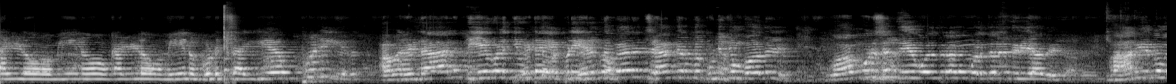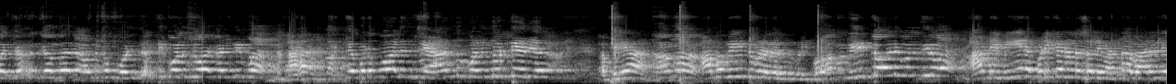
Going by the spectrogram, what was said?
கள்ளோ மீனோ கள்ளோ மீனோ குடிச்சா எப்படி அவன் ரெண்டாலும் தீய கொளுத்தி விட்டா எப்படி ரெண்டு பேரும் சேர்ந்திருந்து குடிக்கும் போது மாமுருஷன் தீ கொளுத்துறாலும் தெரியாது. மாரியப்ப மச்சான் இருக்க மாதிரி அவனுக்கு பொன் தட்டி கொளுத்துவா கண்டிப்பா. போல சேர்ந்து கொளுந்து விட்டு அப்படியா? ஆமா. அப்ப வீட்டுக்குள்ள இருந்து பிடிப்போம் அப்ப வீட்டோடு கொளுத்திடுவா அப்படி மீனை பிடிக்கணும்னு சொல்லி வந்தா பாருங்க.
